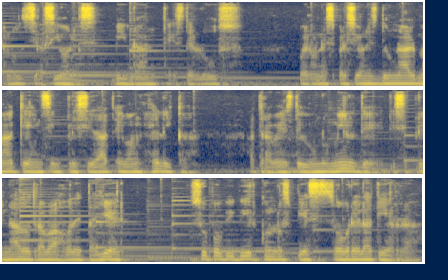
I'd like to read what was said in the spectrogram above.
anunciaciones vibrantes de luz, fueron expresiones de un alma que en simplicidad evangélica a través de un humilde, disciplinado trabajo de taller, supo vivir con los pies sobre la tierra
